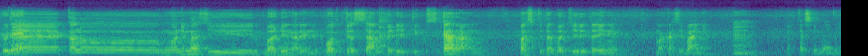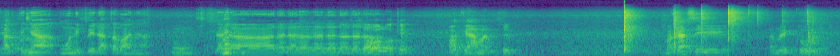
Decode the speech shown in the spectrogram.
Sudah ya? Eh, kalau ngoni masih badengar ini podcast sampai detik sekarang, pas kita baca cerita ini, makasih banyak. Hmm. Makasih banyak. Artinya nguni data banyak. Hmm. Dadah, dadah, dadah, dadah, dadah. Awal oke? Oke aman. Sip. Makasih. Assalamualaikum.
